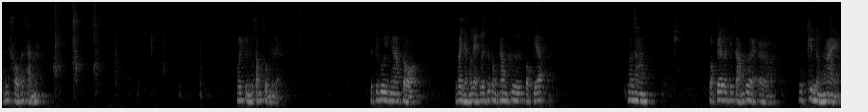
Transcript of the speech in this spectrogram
กินข้าวกับฉันเราฉุนก็ทำสมนี่แหละ จะจะลุยงานต่อว่าอย่างแรกเลยคือต้องทำคือปอเปี๊ยะมานานปอเปี๊ยะเราจะตามด้วย เอ่อลูกชิ้นหนึ่งง่ายอะ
